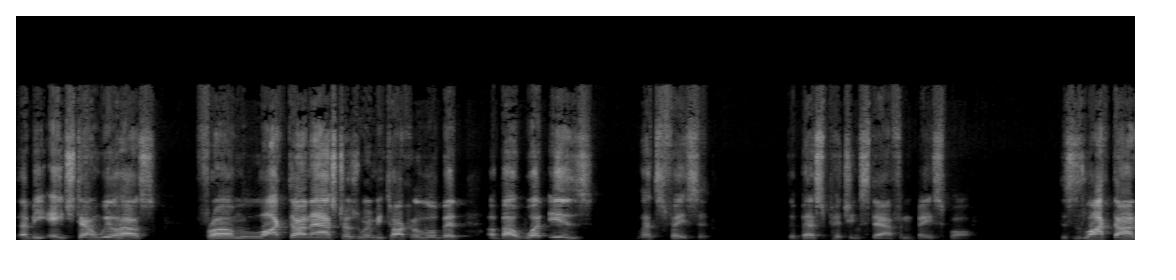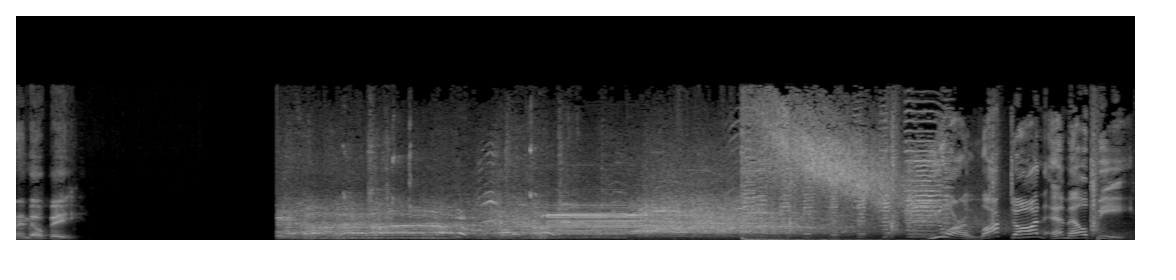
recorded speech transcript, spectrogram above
That'd be H Town Wheelhouse from Locked On Astros. We're going to be talking a little bit about what is, let's face it, the best pitching staff in baseball. This is Locked On MLB. You are Locked On MLB.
